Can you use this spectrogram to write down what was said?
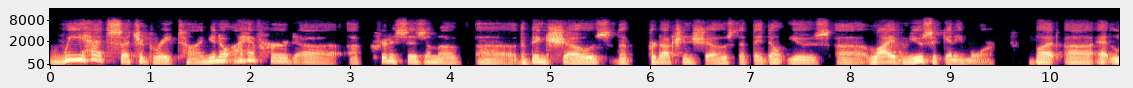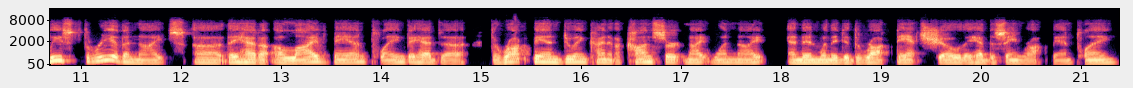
We had such a great time. You know, I have heard uh, a criticism of uh, the big shows, the production shows, that they don't use uh, live music anymore. But uh, at least three of the nights, uh, they had a, a, live band playing. They had uh, the rock band doing kind of a concert night one night. And then when they did the rock dance show, they had the same rock band playing.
